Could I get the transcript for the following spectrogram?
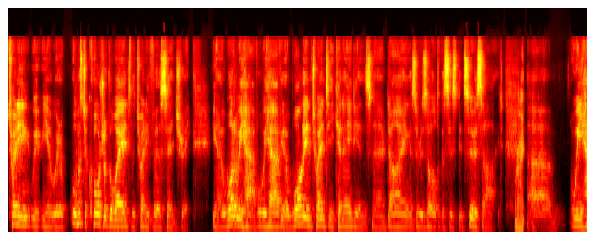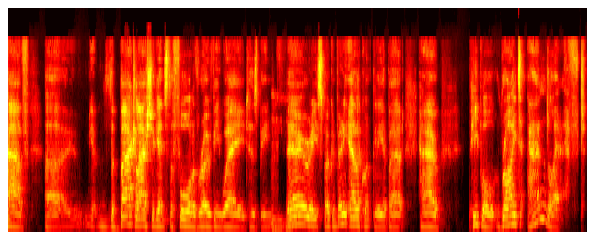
20 we, you know we're almost a quarter of the way into the 21st century you know what do we have well we have you know one in 20 canadians now dying as a result of assisted suicide right um, we have uh, you know, the backlash against the fall of Roe v. Wade has been Mhm. very spoken very eloquently about how people, right and left,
